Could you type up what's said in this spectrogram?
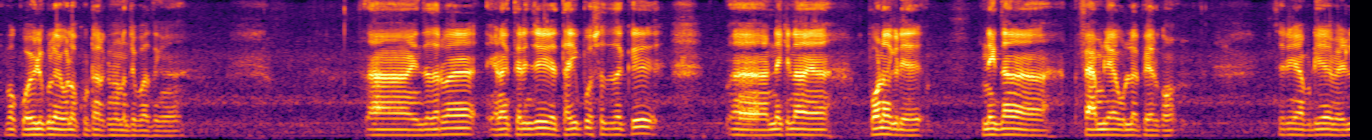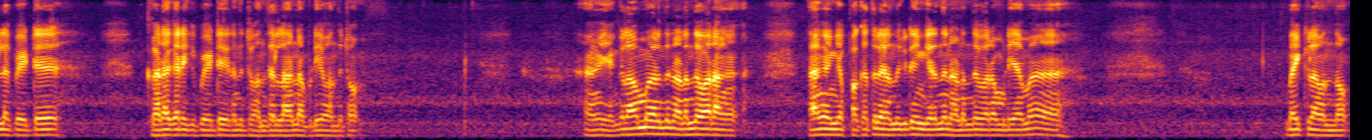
அப்போ கோயிலுக்குள்ளே எவ்வளோ கூட்டம் இருக்குன்னு நினச்சி பார்த்துங்க நான் இந்த தடவை எனக்கு தெரிஞ்சு தைப்பூசத்துக்கு அன்னைக்கு நான் போனது கிடையாது. இன்றைக்கி தான் ஃபேமிலியாக உள்ளே போயிருக்கோம். சரி அப்படியே வெளில போயிட்டு கடற்கரைக்கு போயிட்டு இருந்துட்டு வந்துடலான்னு அப்படியே வந்துட்டோம். நாங்கள் இருந்து நடந்து வராங்க. நாங்கள் இங்கே பக்கத்தில் இருந்துக்கிட்டு இங்கேருந்து நடந்து வர முடியாமல் பைக்கில் வந்தோம்.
